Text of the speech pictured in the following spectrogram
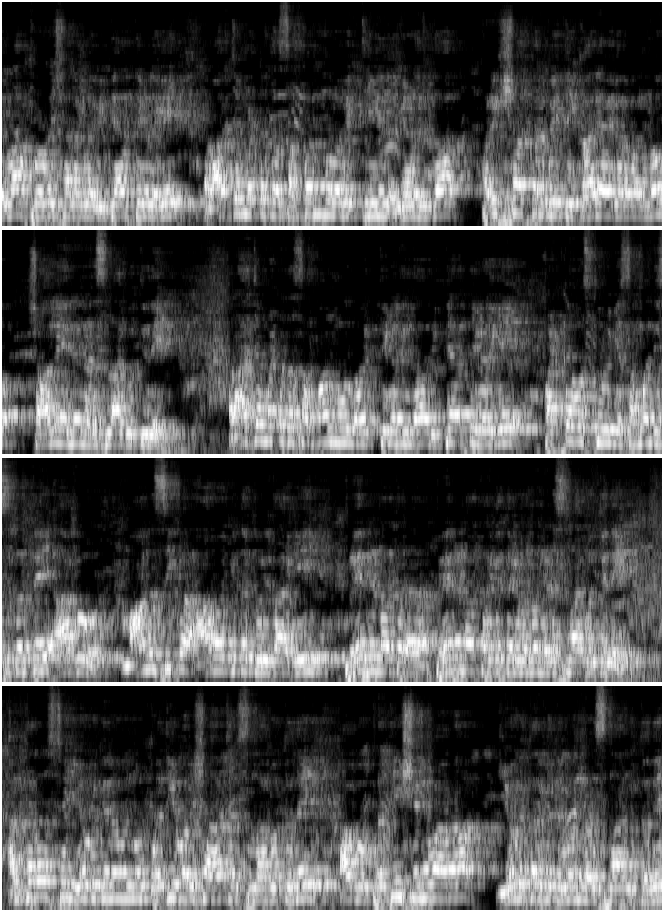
ಎಲ್ಲ ಪ್ರೌಢಶಾಲೆಗಳ ವಿದ್ಯಾರ್ಥಿಗಳಿಗೆ ರಾಜ್ಯ ಮಟ್ಟದ ಸಂಪನ್ಮೂಲ ವ್ಯಕ್ತಿಗಳಿಂದ ಪರೀಕ್ಷಾ ತರಬೇತಿ ಕಾರ್ಯಾಗಾರವನ್ನು ಶಾಲೆಯಲ್ಲಿ ನಡೆಸಲಾಗುತ್ತಿದೆ. ರಾಜ್ಯ ಮಟ್ಟದ ಸಂಪನ್ಮೂಲ ವ್ಯಕ್ತಿಗಳಿಂದ ವಿದ್ಯಾರ್ಥಿಗಳಿಗೆ ಪಠ್ಯವಸ್ತುವಿಗೆ ಸಂಬಂಧಿಸಿದಂತೆ ಹಾಗೂ ಮಾನಸಿಕ ಆರೋಗ್ಯದ ಕುರಿತಾಗಿ ಪ್ರೇರಣಾ ತರ, ಪ್ರೇರಣಾ ತರಗತಿಗಳನ್ನು ನಡೆಸಲಾಗುತ್ತಿದೆ. ಅಂತಾರಾಷ್ಟ್ರೀಯ ಯೋಗ ದಿನವನ್ನು ಪ್ರತಿ ವರ್ಷ ಆಚರಿಸಲಾಗುತ್ತದೆ ಹಾಗೂ ಪ್ರತಿ ಶನಿವಾರ ಯೋಗ ತರಗತಿಗಳನ್ನು ನಡೆಸಲಾಗುತ್ತದೆ.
